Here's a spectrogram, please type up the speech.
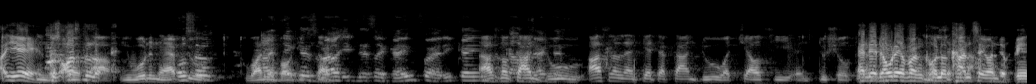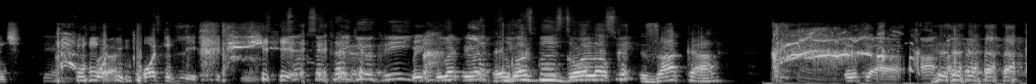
uh, yeah, because Arsenal. half. you wouldn't have Also, to worry I about think your as well, if there's a game for Harry Kane Arsenal to come can't back do Arsenal and Keta can't do what Chelsea and Tuchel can. And they don't have in the N'Golo second Kante half. on the bench. Yeah. More importantly. So, so Craig, you agree? We- we got- we you got- got, They've got got Spurs to win N'Golo this week? Zaka. Look, uh, I,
